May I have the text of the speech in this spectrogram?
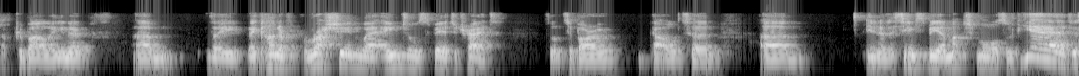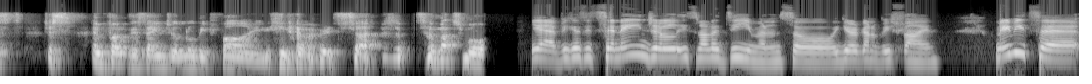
of, Kabbalah, you know, um, they, they kind of rush in where angels fear to tread sort of to borrow that old term. Um, you know, there seems to be a much more sort of yeah, just just invoke this angel, it'll be fine. You know, it's uh, it's a much more yeah, because it's an angel, it's not a demon, so you're gonna be fine. Maybe it's a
